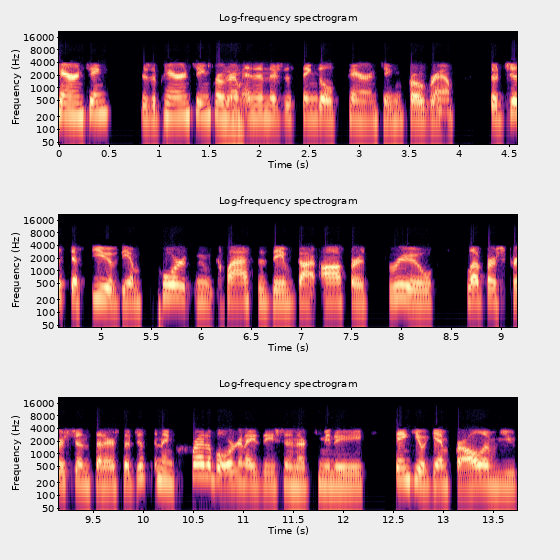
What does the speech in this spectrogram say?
Parenting, there's a parenting program, yeah. and then there's a singles parenting program. So just a few of the important classes they've got offered through Love First Christian Center. So just an incredible organization in our community. Thank you again for all of you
